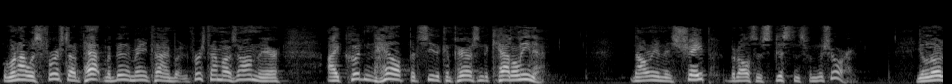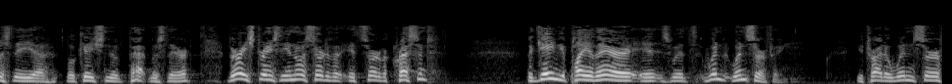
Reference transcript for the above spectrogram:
when I was first on Patmos, I've been there many times, but the first time I was on there, I couldn't help but see the comparison to Catalina. Not only in its shape, but also its distance from the shore. You'll notice the uh, location of Patmos there. Very strangely, you know, sort of a, it's sort of a crescent. The game you play there is with wind, windsurfing. You try to windsurf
